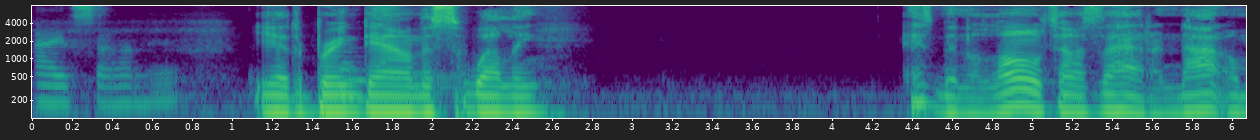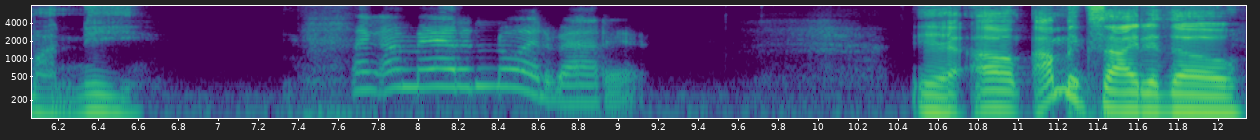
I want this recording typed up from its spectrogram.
some ice on it. yeah to bring Oh, down the swelling. It's been a long time since I had a knot on my knee. Like I'm mad annoyed about it. Yeah, um, I'm excited though,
